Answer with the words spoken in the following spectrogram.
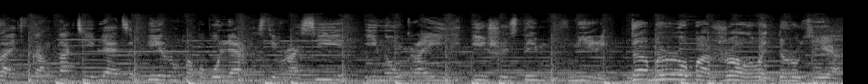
сайт ВКонтакте является первым по популярности в России и на Украине и шестым в мире. Добро пожаловать друзья!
